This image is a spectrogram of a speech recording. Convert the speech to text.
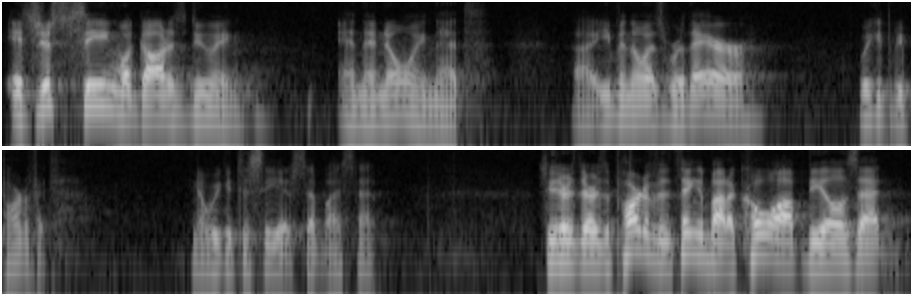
it's just seeing what God is doing and then knowing that uh, even though as we're there, we get to be part of it. You know, we get to see it step by step. See, there, there's a part of the thing about a co op deal is that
